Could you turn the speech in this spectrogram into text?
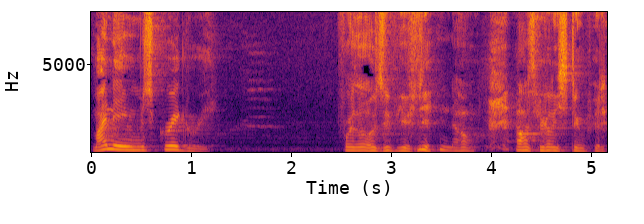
My name is Gregory. For those of you who didn't know, I was really stupid.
